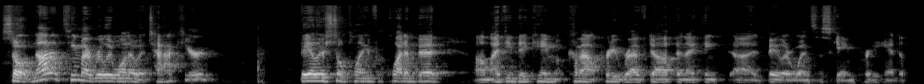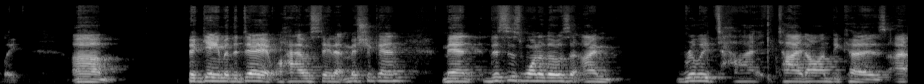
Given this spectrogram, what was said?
So, not a team I really want to attack here. Baylor's still playing for quite a bit. Um, I think they came come out pretty revved up, and I think uh, Baylor wins this game pretty handedly. Um, big game of the day: Ohio State at Michigan. Man, this is one of those that I'm really tied tied on because I,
